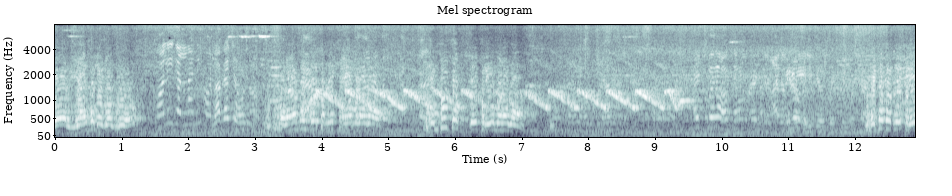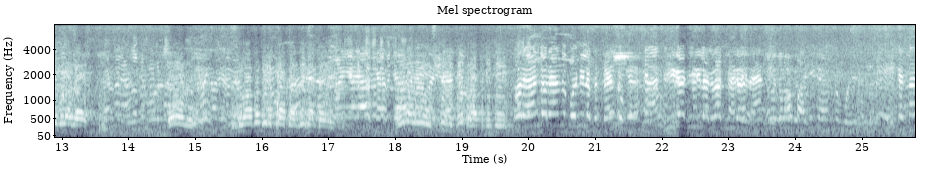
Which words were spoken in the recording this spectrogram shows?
ਔਰ ਯੰਗ ਲੀਡਰ ਸੀ ਉਹ। ਹੌਲੀ ਚੱਲਣਾ ਜੀ ਹੌਲੀ। ਸਨਾਤਨ ਦੇ ਪ੍ਰਤੀ ਪ੍ਰੇਮ ਉਹਨਾਂ ਪ੍ਰੇਮ ਉਹਨਾਂ ਔਰ ਸਨਾਤਨ ਦੀ ਰੱਖਿਆ ਕਰਦੇ ਕਰਦੇ ਉਹਨਾਂ ਨੇ ਸ਼ਹੀਦੀ ਪ੍ਰਾਪਤ ਕੀਤੀ ਰਹਿਣ ਦੋ ਰਹਿਣ ਦੋ, ਕੋਈ ਨਹੀਂ ਲੱਗ ਰਹਿਣ ਦੋ। ਠੀਕ ਹੈ, ਠੀਕ ਲੱਗਦਾ, ਠੀਕ ਹੈ। ਰਹਿਣ ਦੋ ਚਲੋ ਭਾਜੀ ਰਹਿਣ ਦੋ ਕੋਈ ਇਹੀ ਕਰਨਾ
